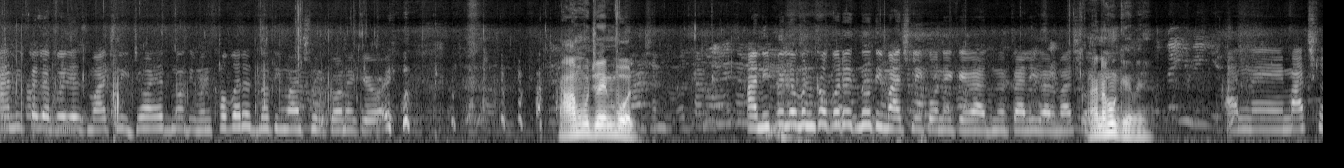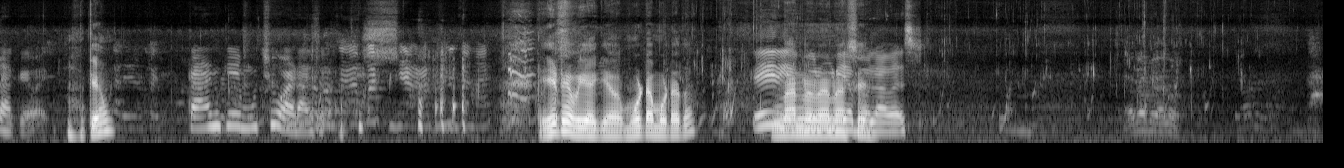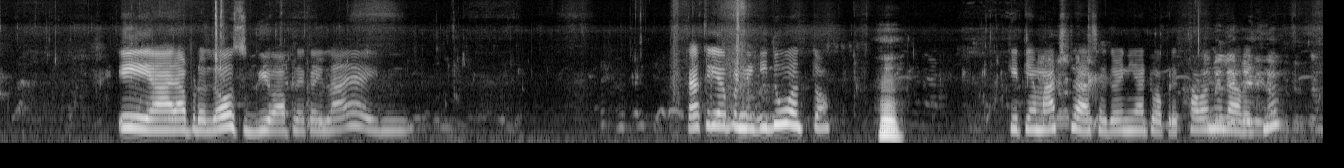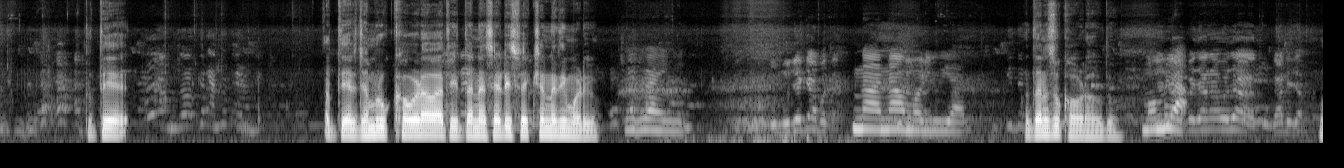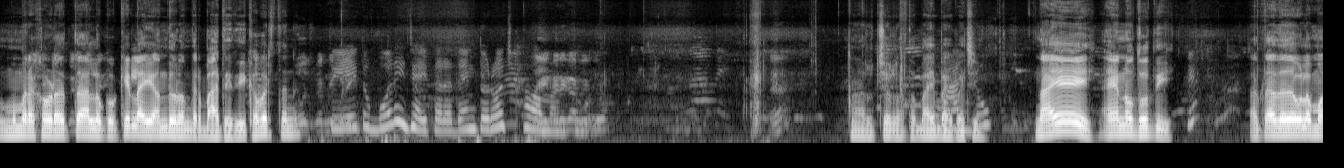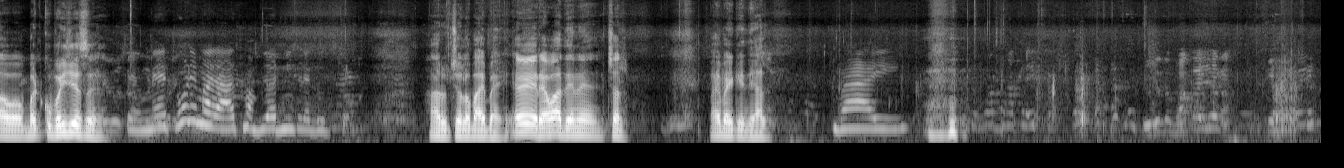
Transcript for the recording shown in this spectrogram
આની પહેલા કોઈ દિવસ માછલી જોઈ જ નહોતી મને ખબર જ નથી માછલી કોને કહેવાય આમું જોઈને બોલ. આની પહેલા મને ખબર જ નહોતી માછલી કોને કહેવાય આજ મેં પહેલી વાર માછલી આને શું કહેવાય? આને માછલા કહેવાય કેમ? કારણ કે મૂછુવાળા છે. હેઠે ભૈયા ગયા મોટા મોટા તો નાના નાના છે. બોલાવે છે. એ યાર આપણો લોસ ગયો આપણે કઈ લાયા નહીં. કાકલી આપણને કીધું હોત તો હમ. કે ત્યાં માછલા છે તો એની આટું આપણે ખાવાનું લાવે ને. તો તે અત્યારે જમરૂખ ખવડાવવાથી તને સેટિસ્ફેક્શન નથી મળ્યું? ના ના મળ્યું યાર. તને શું ખવડાવું તું મમરા. મમરા ખવડાવતા આ લોકો કેટલા એ અંદર અંદર બાંધે હતી ખબર છે તને? એ તો બોલી જાય તરત એને તો રોજ ખાવા મળતું સારું ચલો તો બાય બાય પછી. ના એ અહીંયા નો ધોતી. અત્યારે દાદા ઓલા બટકું ભરી જશે? મેં થોડી મારા હાથમાં બ્લડ નીકળે દૂધ તો. સારું ચલો બાય બાય એ રહેવા દે ને ચલ. બાય બાય કહી દે હાલ. બાય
